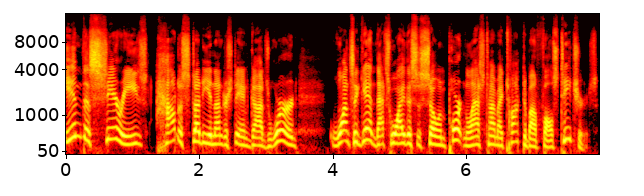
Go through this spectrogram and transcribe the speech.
in the series how to study and understand God's word. Once again, that's why this is so important. Last time I talked about false teachers.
